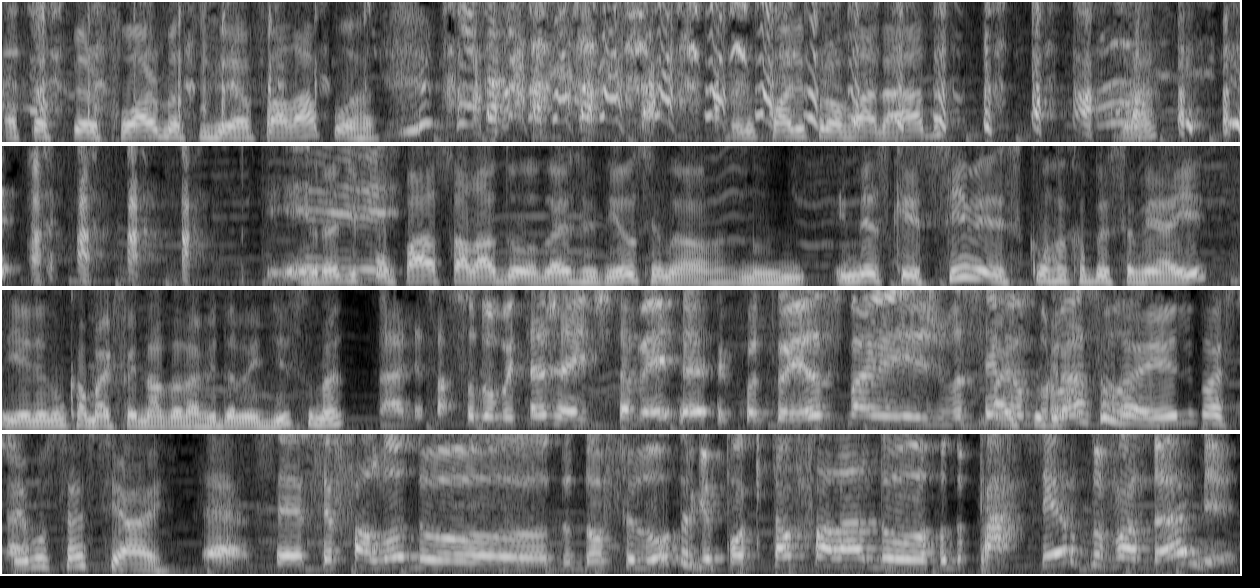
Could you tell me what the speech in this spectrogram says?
altas performances, eu ia falar, porra. Ele não pode provar nada. Né? O grande comparsa lá do Leslie Nielsen, no, no Inesquecíveis, Corra que polícia vem aí. E ele nunca mais fez nada na vida além disso, né? Ah, ele assassinou muita gente também, né? Enquanto isso, mas você Mas lembrou graças do- a ele nós temos CSI. É, você falou do, do Dolph Lundgren, pô, que tal falar do, do parceiro do Van Damme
